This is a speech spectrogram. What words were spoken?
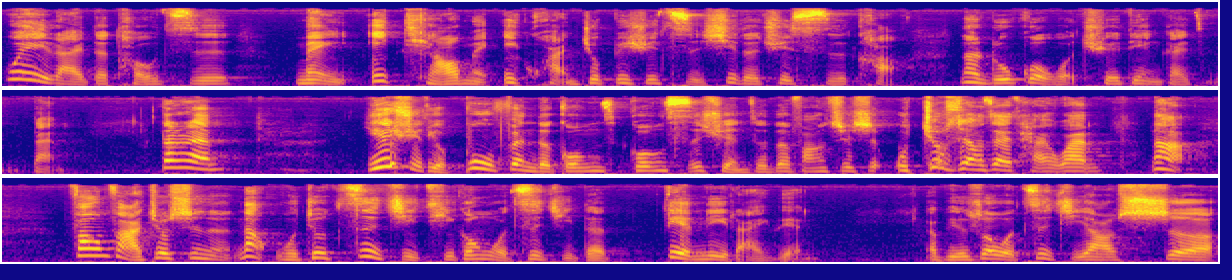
未来的投资每一条每一款就必须仔细的去思考。那如果我缺电该怎么办？当然，也许有部分的公公司选择的方式是我就是要在台湾，那方法就是呢，那我就自己提供我自己的电力来源。啊，比如说我自己要设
